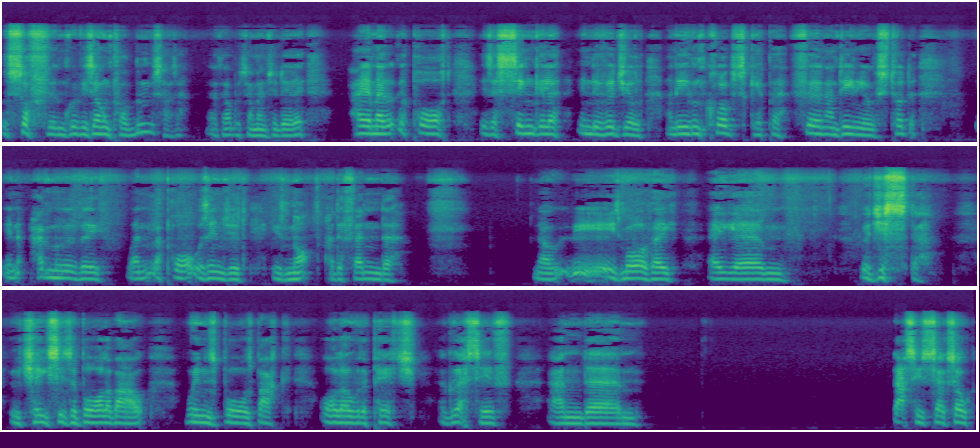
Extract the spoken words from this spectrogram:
was suffering with his own problems, which I mentioned earlier. Aymeric Laporte is a singular individual, and even club skipper Fernandinho stood in admirably when Laporte was injured. He's not a defender. No, he's more of a a um, regista who chases the ball about, wins balls back all over the pitch, aggressive, and um, that's his so, so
